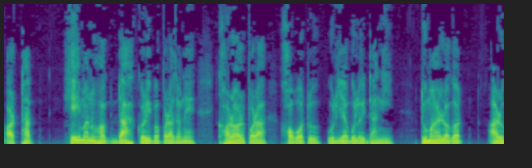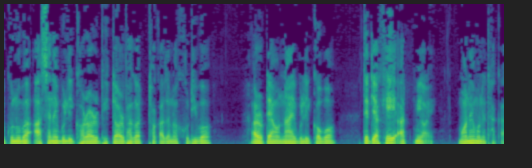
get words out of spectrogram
অৰ্থাৎ সেই মানুহক দাহ কৰিব পৰাজনে ঘৰৰ পৰা শৱটো উলিয়াবলৈ দাঙি তোমাৰ লগত আৰু কোনোবা আছেনে বুলি ঘৰৰ ভিতৰ ভাগত থকাজনক সুধিব আৰু তেওঁ নাই বুলি কব তেতিয়া সেই আত্মীয়ই মনে মনে থাকা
